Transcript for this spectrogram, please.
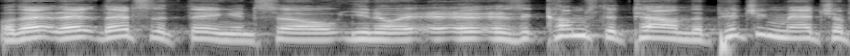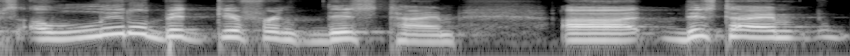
Well, that, that that's the thing, and so you know, as it comes to town, the pitching matchups a little bit different this time. Uh, this time,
